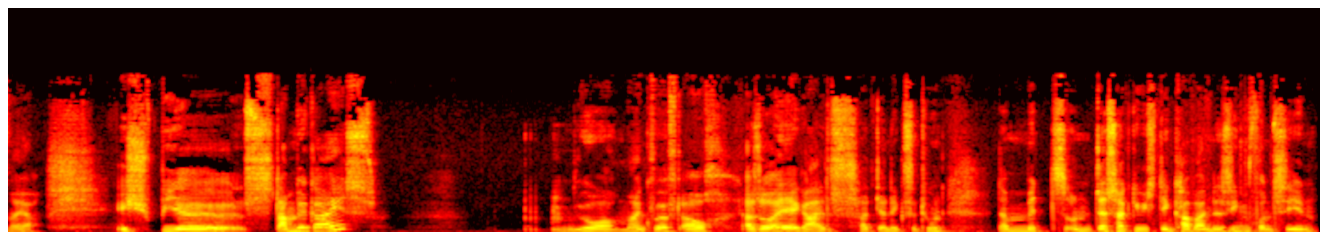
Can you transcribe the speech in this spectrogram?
naja. Ich spiele Stumbleguys. Ja, Minecraft auch. Also egal, das hat ja nichts zu tun damit. Und deshalb gebe ich den Cover eine 7 von 10.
